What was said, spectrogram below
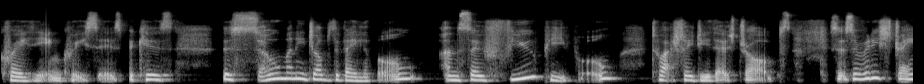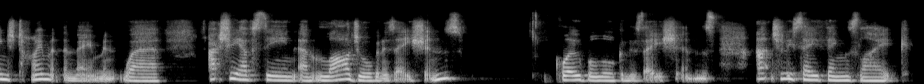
crazy increases because there's so many jobs available and so few people to actually do those jobs. So it's a really strange time at the moment where actually I've seen um, large organizations, global organizations, actually say things like,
